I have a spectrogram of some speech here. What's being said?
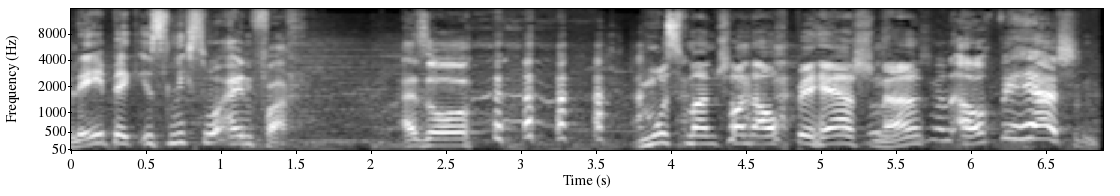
Playback ist nicht so einfach. Also, Muss man schon auch beherrschen, ne? muss man auch beherrschen.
